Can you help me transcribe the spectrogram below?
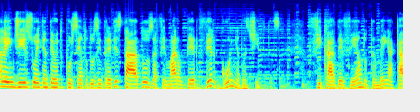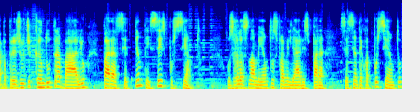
Além disso, 88% dos entrevistados afirmaram ter vergonha das dívidas. Ficar devendo também acaba prejudicando o trabalho para 76%, os relacionamentos familiares para 64%,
